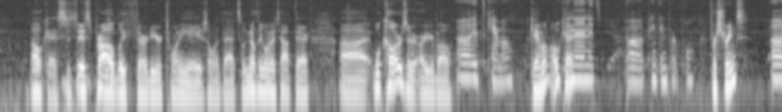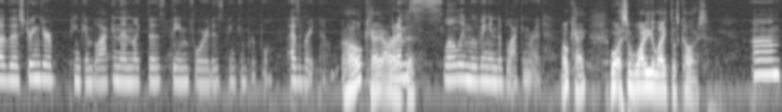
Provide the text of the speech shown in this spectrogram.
Okay, so it's, it's probably 30 or 28 or something like that. So nothing over the top there. Uh, what colors are, are your bow? Uh, it's camo. Camo? Okay. And then it's uh, pink and purple. For strings? Uh, the strings are pink and black, and then like the theme for it is pink and purple as of right now. Okay, all but right I'm then. slowly moving into black and red. Okay. Well, so why do you like those colors? Um,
